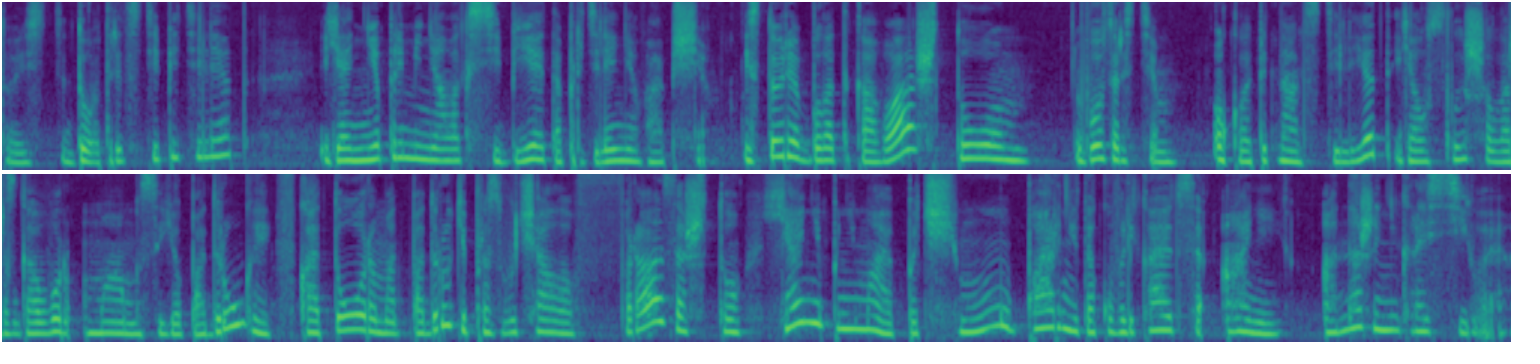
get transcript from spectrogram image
то есть до 35 лет. Я не применяла к себе это определение вообще. История была такова, что в возрасте около 15 лет я услышала разговор мамы с ее подругой, в котором от подруги прозвучала фраза, что «я не понимаю, почему парни так увлекаются Аней, она же некрасивая».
